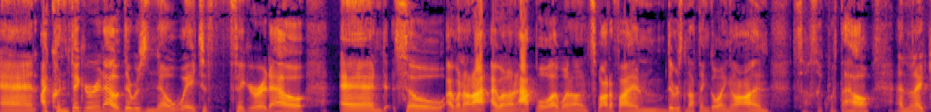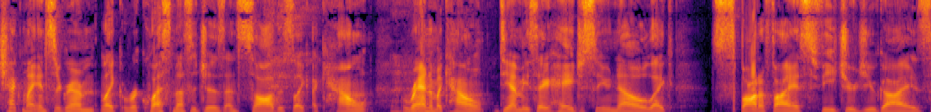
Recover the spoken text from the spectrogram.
And I couldn't figure it out. There was no way to figure it out, and so I went on, I went on Apple, I went on Spotify, and there was nothing going on. So I was like, what the hell? And then I checked my Instagram like request messages and saw this like account, random account, DM me say, hey, just so you know, like. Spotify has featured you guys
